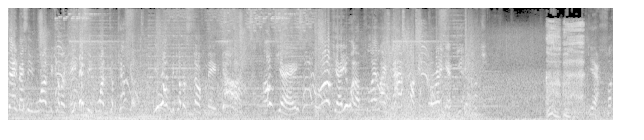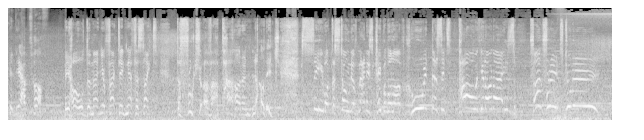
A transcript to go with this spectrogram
Cid basically wanted to become a he basically wanted to become Kefka. He wanted to become a self-made god. Okay, okay, you want to play like that? Fucking bring it. Yeah, fucking damn tough. Behold the manufactured Nethicite, the fruit of our power and knowledge. See what the stone of man is capable of. Witness its power with your own eyes. Famfrit to me!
